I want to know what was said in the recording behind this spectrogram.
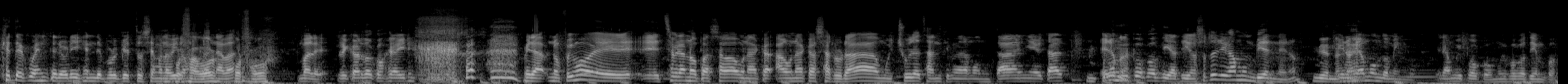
que te cuente el origen de por qué esto se llama la vida Por favor, por favor. Vale, Ricardo coge aire. Mira, nos fuimos eh, este verano pasado a una, ca- a una casa rural muy chula, está encima de la montaña y tal. Eran muy pocos días, tío. Nosotros llegamos un viernes, ¿no? Viernes, y nos eh. íbamos un domingo. Era muy poco, muy poco tiempo.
